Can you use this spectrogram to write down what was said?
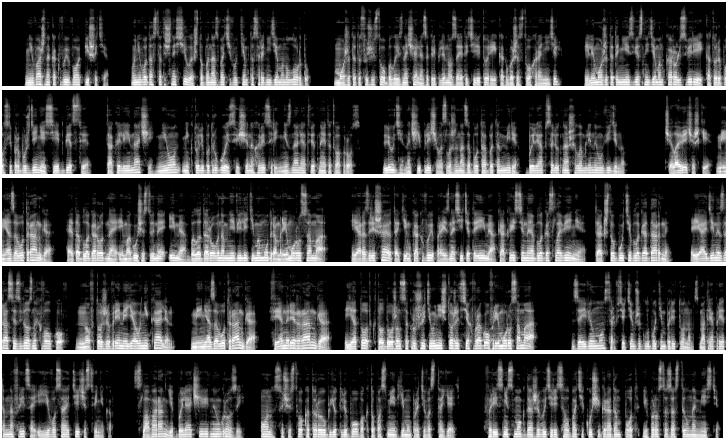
Неважно, как вы его опишете. У него достаточно силы, чтобы назвать его кем-то сродни демону-лорду, может, это существо было изначально закреплено за этой территорией как божество-хранитель? Или может, это неизвестный демон-король зверей, который после пробуждения сеет бедствие? Так или иначе, ни он, ни кто-либо другой из священных рыцарей не знали ответ на этот вопрос. Люди, на чьи плечи возложена забота об этом мире, были абсолютно ошеломлены увиденным. «Человечешки, меня зовут Ранга. Это благородное и могущественное имя было даровано мне великим и мудрым Ремуру Сама, я разрешаю таким, как вы, произносить это имя, как истинное благословение, так что будьте благодарны. Я один из расы Звездных Волков, но в то же время я уникален. Меня зовут Ранга, Фенрир Ранга. Я тот, кто должен сокрушить и уничтожить всех врагов Ремуру сама. Заявил монстр все тем же глубоким баритоном, смотря при этом на Фрица и его соотечественников. Слова Ранги были очевидной угрозой, он – существо, которое убьет любого, кто посмеет ему противостоять. Фриц не смог даже вытереть с лба текущий градом пот и просто застыл на месте.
